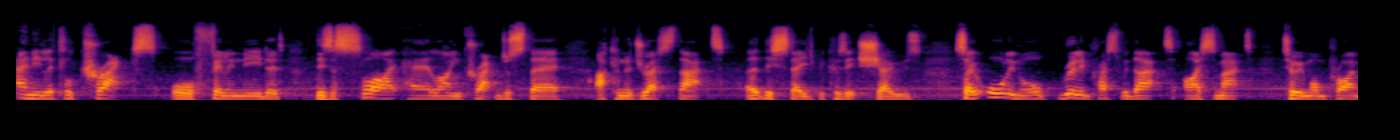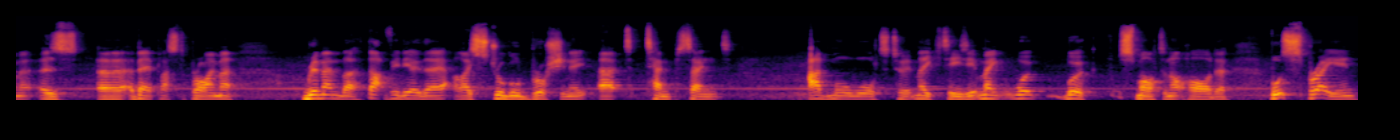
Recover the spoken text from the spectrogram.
any little cracks or filling needed, there's a slight hairline crack just there. I can address that at this stage because it shows. So all in all, really impressed with that Isomat two-in-one primer as uh, a bare plaster primer. Remember that video there, I struggled brushing it at 10%. Add more water to it, make it easy. It make work, work smarter, not harder. But spraying,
